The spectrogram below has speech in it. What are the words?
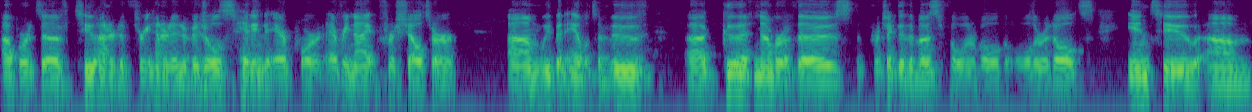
upwards of 200 to 300 individuals hitting the airport every night for shelter. Um, we've been able to move a good number of those, particularly the most vulnerable, the older adults, into um,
